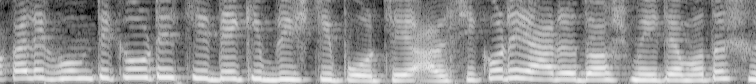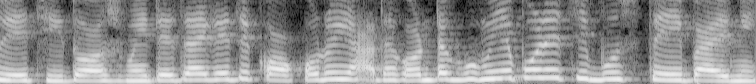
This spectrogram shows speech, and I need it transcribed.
সকালে ঘুম থেকে উঠেছি, দেখি বৃষ্টি পড়ছে। আলসি করে আরও দশ মিনিটের মতো শুয়েছি। দশ মিনিটের জায়গায় যে কখনোই আধা ঘণ্টা ঘুমিয়ে পড়েছি, বুঝতেই পারিনি।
